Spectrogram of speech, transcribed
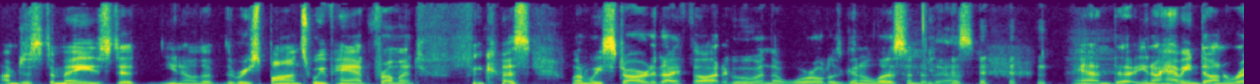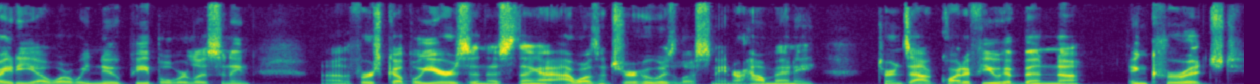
i'm just amazed at you know the, the response we've had from it. Because when we started i thought who in the world is going to listen to this? And uh, you know having done radio where we knew people were listening uh, the first couple years in this thing I, I wasn't sure who was listening or how many. Turns out quite a few have been uh, encouraged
